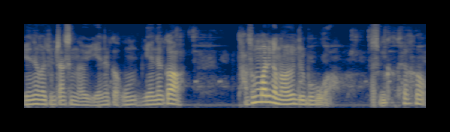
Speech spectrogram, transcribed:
얘네가 좀 짜증나요. 얘네가, 온, 얘네가 다섯 마리가 나와요, 늘보보가. 심각해서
